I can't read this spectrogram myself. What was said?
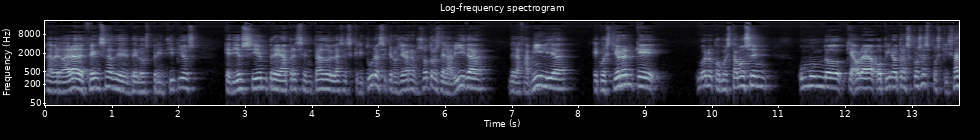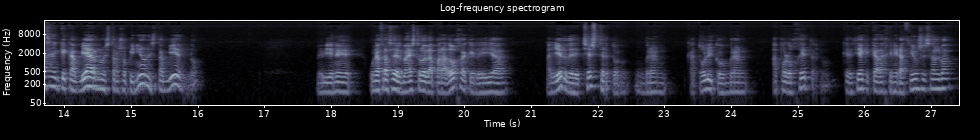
la verdadera defensa de, de, los principios que Dios siempre ha presentado en las escrituras y que nos llegan a nosotros, de la vida, de la familia, que cuestionan que, bueno, como estamos en un mundo que ahora opina otras cosas, pues quizás hay que cambiar nuestras opiniones también, ¿no? Me viene una frase del maestro de la paradoja que leía ayer de Chesterton, un gran católico, un gran apologeta, que decía que cada generación se salva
